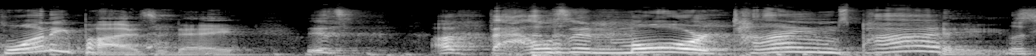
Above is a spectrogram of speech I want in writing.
20 pies a day. It's a thousand more times pies. Look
